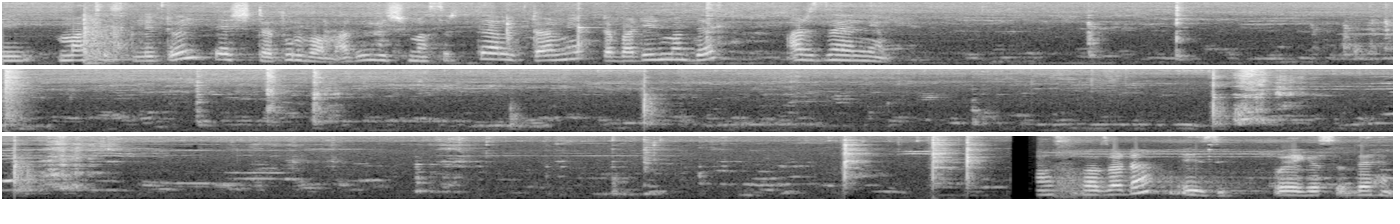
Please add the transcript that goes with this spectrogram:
এই মাছের প্লেট ওই পেস্টটা তুলবাম আর ইলিশ মাছের তেলটা আমি একটা বাড়ির মধ্যে আর যায় নিলাম। মাছ ভাজাটা ইজি হয়ে গেছে দেখেন।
